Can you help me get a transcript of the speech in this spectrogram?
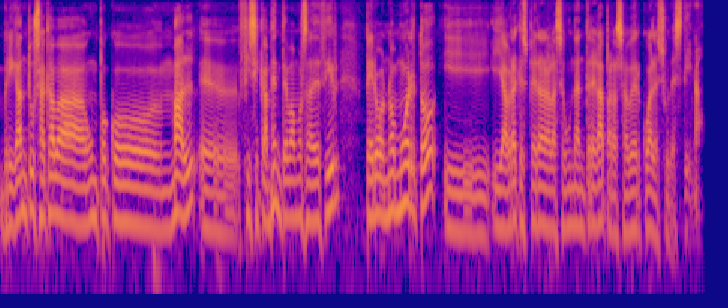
Brigantus acaba un poco mal, eh, físicamente vamos a decir, pero no muerto y, habrá que esperar a la segunda entrega para saber cuál es su destino.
